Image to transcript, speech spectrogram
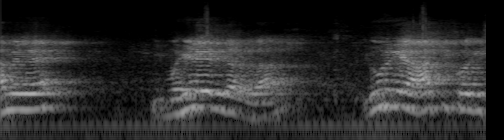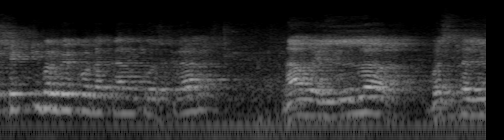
ಆಮೇಲೆ ಈ ಮಹಿಳೆಯರಿದಾರಲ್ಲ ಇವರಿಗೆ ಆರ್ಥಿಕವಾಗಿ ಶಕ್ತಿ ಬರಬೇಕು ಅನ್ನೋ ಕಾರಣಕ್ಕೋಸ್ಕರ ನಾವು ಎಲ್ಲ ಬಸ್ನಲ್ಲಿ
